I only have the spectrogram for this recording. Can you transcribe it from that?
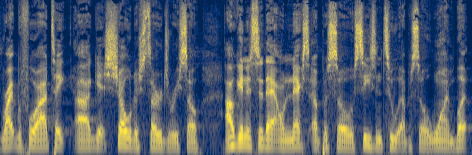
right before I take uh, get shoulder surgery. So I'll get into that on next episode, season two, episode one. But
